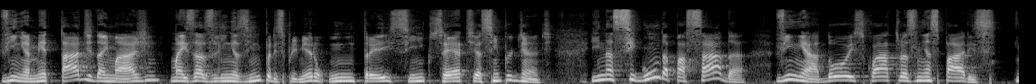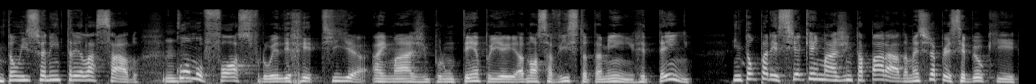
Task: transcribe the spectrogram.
Vinha metade da imagem, mas as linhas ímpares primeiro, 1, 3, 5, 7 e assim por diante. E na segunda passada, vinha 2, 4 as linhas pares. Então isso era entrelaçado. Como o fósforo ele retia a imagem por um tempo e a nossa vista também retém, então parecia que a imagem tá parada, mas você já percebeu que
